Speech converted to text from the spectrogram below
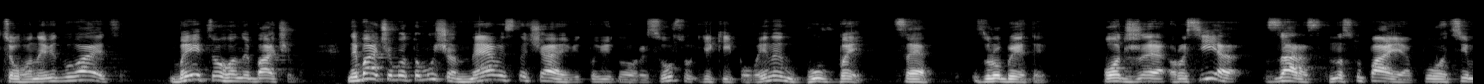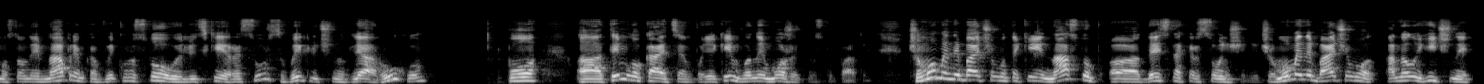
Цього не відбувається. Ми цього не бачимо. Не бачимо, тому що не вистачає відповідного ресурсу, який повинен був би це зробити. Отже, Росія зараз наступає по цим основним напрямкам, використовує людський ресурс виключно для руху по а, тим локаціям, по яким вони можуть наступати. Чому ми не бачимо такий наступ а, десь на Херсонщині? Чому ми не бачимо аналогічний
